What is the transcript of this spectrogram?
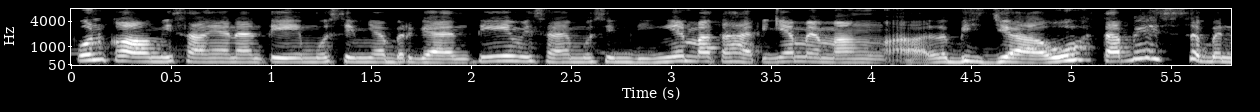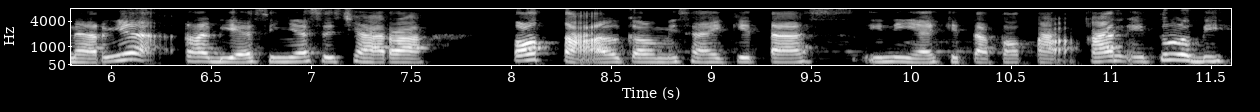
pun kalau misalnya nanti musimnya berganti, misalnya musim dingin, mataharinya memang uh, lebih jauh, tapi sebenarnya radiasinya secara total kalau misalnya kita ini ya kita totalkan itu lebih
